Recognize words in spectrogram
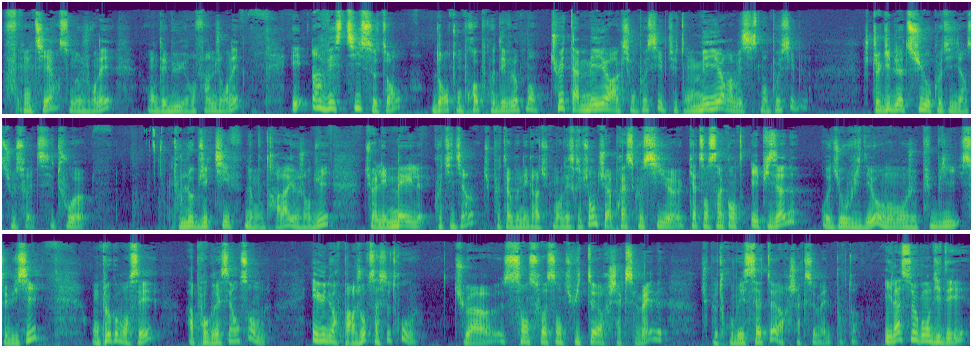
frontières sur nos journées, en début et en fin de journée, et investis ce temps dans ton propre développement. Tu es ta meilleure action possible, tu es ton meilleur investissement possible. Je te guide là-dessus au quotidien si tu le souhaites. C'est tout, euh, tout l'objectif de mon travail aujourd'hui. Tu as les mails quotidiens, tu peux t'abonner gratuitement en description. Tu as presque aussi 450 euh, épisodes, audio ou vidéo, au moment où je publie celui-ci. On peut commencer à progresser ensemble. Et une heure par jour, ça se trouve tu as 168 heures chaque semaine, tu peux trouver 7 heures chaque semaine pour toi. Et la seconde idée,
